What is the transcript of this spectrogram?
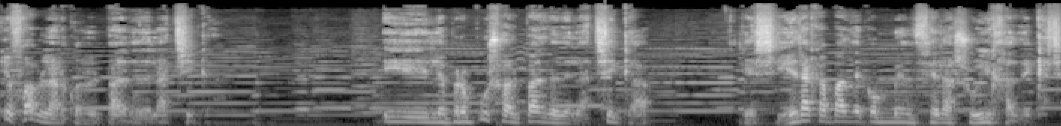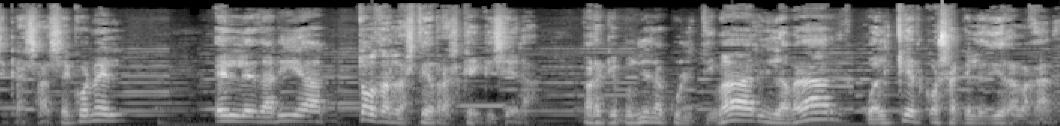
que fue a hablar con el padre de la chica. Y le propuso al padre de la chica que si era capaz de convencer a su hija de que se casase con él, él le daría todas las tierras que quisiera, para que pudiera cultivar y labrar cualquier cosa que le diera la gana.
